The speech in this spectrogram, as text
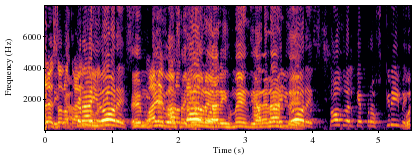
cuáles son los Traidores. En ¿Cuáles vivo, señores, Arismendi, adelante. Traidores, todo el que proscribe.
